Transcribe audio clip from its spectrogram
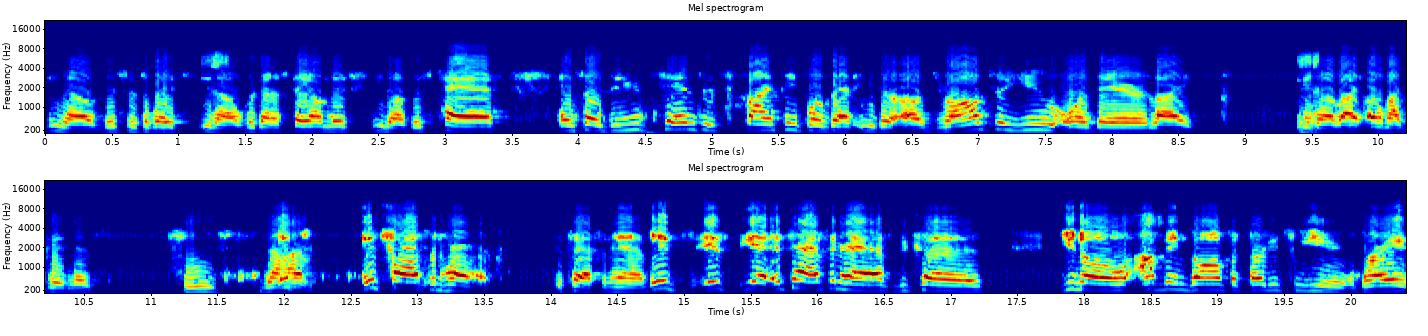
you know this is the way you know we're going to stay on this you know this path. And so, do you tend to find people that either are drawn to you or they're like, you know, like, oh my goodness, she's not. It's, it's half and half. It's half and half. It's it's yeah, it's half and half because you know I've been gone for 32 years, right?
